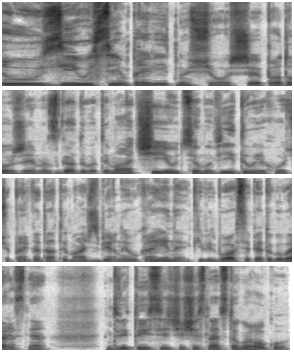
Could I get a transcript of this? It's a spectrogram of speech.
Друзі, усім привіт! Ну що ж, продовжуємо згадувати матчі. І у цьому відео я хочу пригадати матч збірної України, який відбувався 5 вересня 2016 року.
